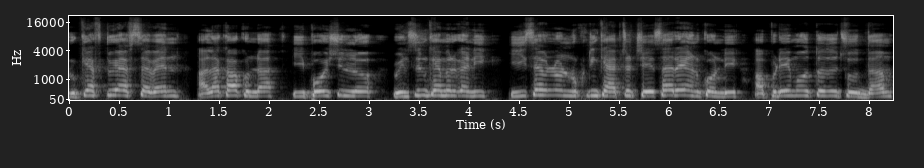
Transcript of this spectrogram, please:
rook f two f seven అలా కాకుండా ఈ పొజిషన్లో విన్సన్ కైమర్ కానీ ఈ సెవెన్లో రుక్ని క్యాప్చర్ చేశారే అనుకోండి అప్పుడేమవుతుందో చూద్దాం.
